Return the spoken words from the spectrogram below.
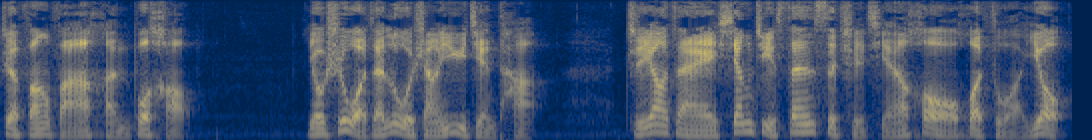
这方法很不好。有时我在路上遇见他，只要在相距三四尺前后或左右，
